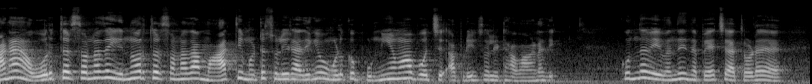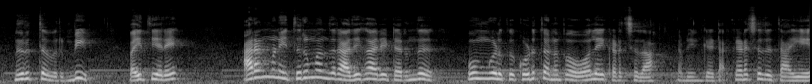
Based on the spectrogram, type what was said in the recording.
ஆனால் ஒருத்தர் சொன்னதை இன்னொருத்தர் சொன்னதாக மாற்றி மட்டும் சொல்லிடாதீங்க உங்களுக்கு புண்ணியமாக போச்சு அப்படின்னு சொல்லிட்டான் வானதி. குந்தவை வந்து இந்த பேச்சாத்தோட நிறுத்த விரும்பி வைத்தியரே அரண்மனை திருமந்திர அதிகாரிட்டருந்து உங்களுக்கு கொடுத்து அனுப்ப ஓலை கிடைச்சதா? அப்படின்னு கேட்டா கிடைச்சது தாயே.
